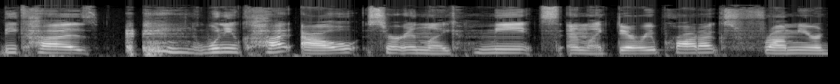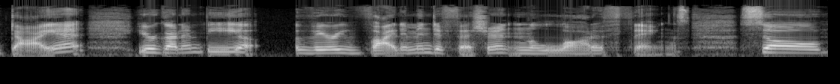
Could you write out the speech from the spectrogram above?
because when you cut out certain like meats and like dairy products from your diet you're to be very vitamin deficient in a lot of things. So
